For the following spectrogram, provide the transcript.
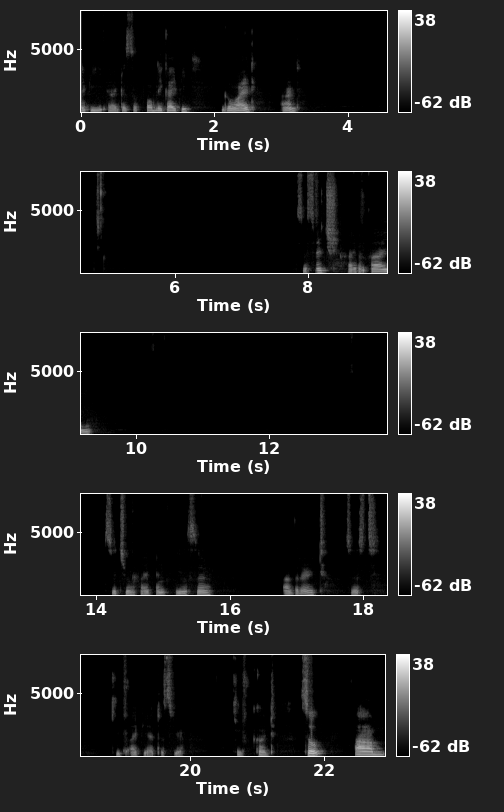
IP address of public IP go ahead and ssh hyphen i. ec2 hyphen user. Other rate just keep the IP address here. Okay good. So um,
